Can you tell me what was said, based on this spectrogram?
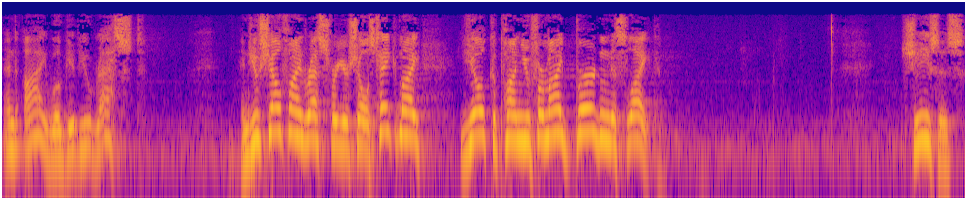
and I will give you rest. And you shall find rest for your souls. Take my yoke upon you, for my burden is light. Jesus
